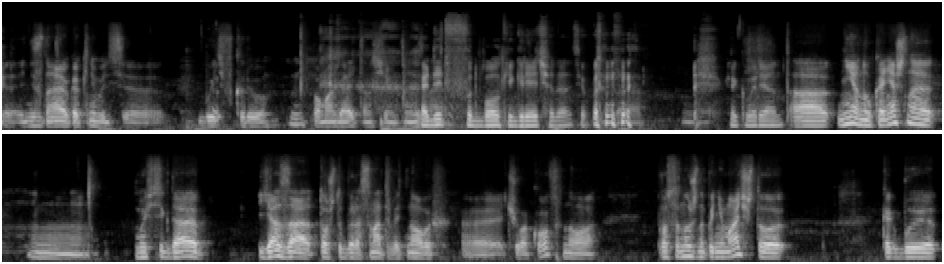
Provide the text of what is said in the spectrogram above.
Не знаю, как-нибудь э, быть в крю, помогать там с чем-то. Ходить в футболке Греча, да, типа. как вариант. А, не, ну, конечно, мы всегда... Я за то, чтобы рассматривать новых э, чуваков, но просто нужно понимать, что как бы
